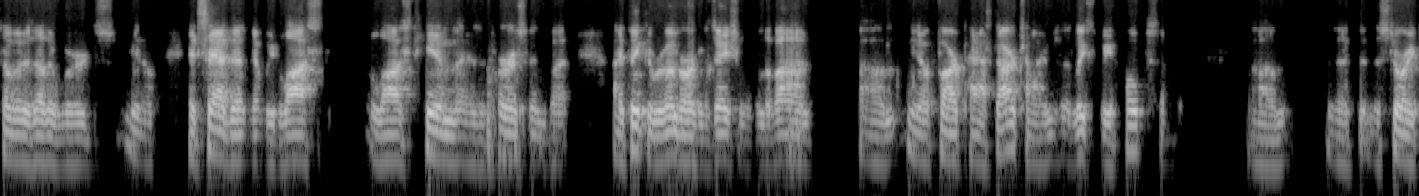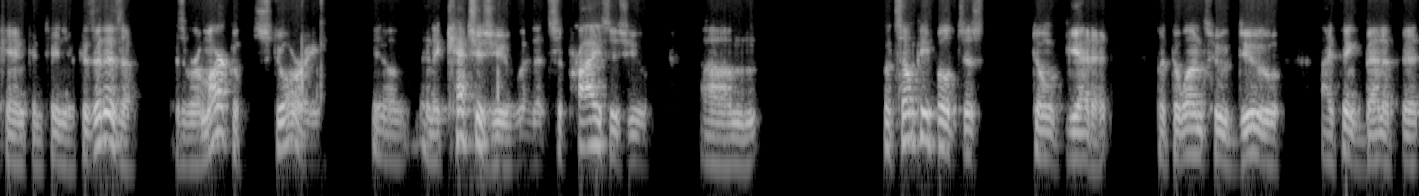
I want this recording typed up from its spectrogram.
some of his other words, you know, it's sad that, that we lost lost him as a person, but I think the Remember organization with Levon, um, you know, far past our times, at least we hope so, um, that the, the story can continue because it is a, is a remarkable story, you know, and it catches you and it surprises you. Um, but some people just don't get it. But the ones who do, I think, benefit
